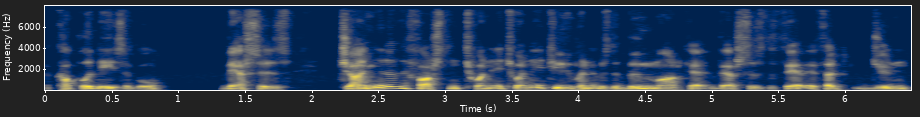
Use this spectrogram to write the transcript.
a couple of days ago, versus January the 1st in 2022, when it was the boom market, versus the 30th of June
